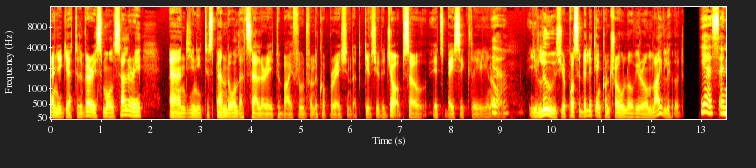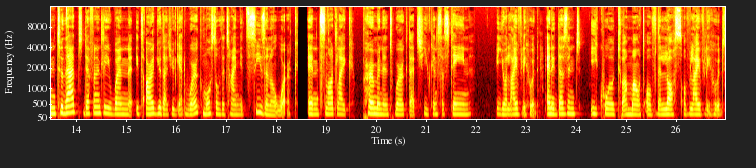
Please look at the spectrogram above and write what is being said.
and you get a very small salary, and you need to spend all that salary to buy food from the corporation that gives you the job. So it's basically, you know, yeah. you lose your possibility and control of your own livelihood. Yes, and to that, definitely when it's argued that you get work, most of the time it's seasonal work. And it's not like permanent work that you can sustain your livelihood. And it doesn't equal to amount of the loss of livelihood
